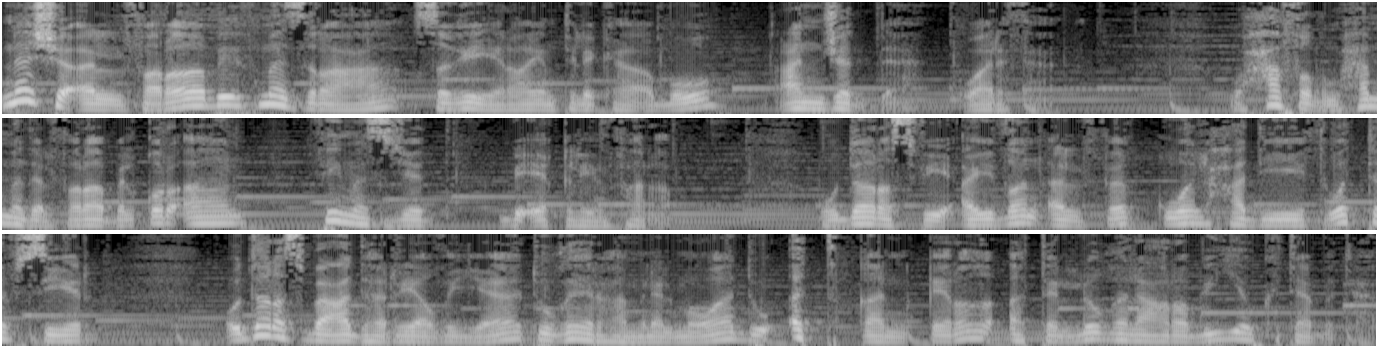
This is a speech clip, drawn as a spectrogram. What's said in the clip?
نشأ الفارابي في مزرعة صغيرة يمتلكها أبوه عن جده وارثها وحفظ محمد الفارابي القرآن في مسجد بإقليم فراب. ودرس فيه أيضا الفقه والحديث والتفسير. ودرس بعدها الرياضيات وغيرها من المواد وأتقن قراءة اللغة العربية وكتابتها.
